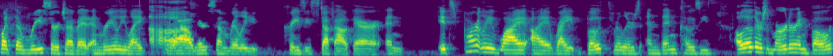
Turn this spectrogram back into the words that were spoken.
but the research of it, and really like, Ah. wow, there's some really crazy stuff out there, and it's partly why I write both thrillers and then cozies. Although there's murder in both,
